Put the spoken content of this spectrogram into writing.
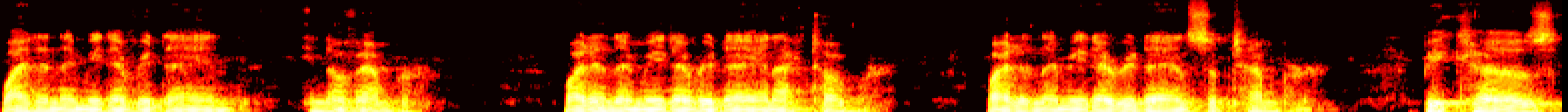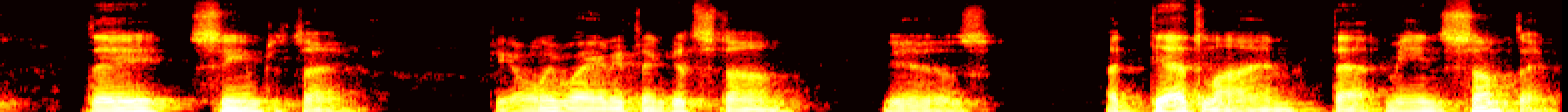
why didn't they meet every day in, in November? Why didn't they meet every day in October? Why didn't they meet every day in September? Because they seem to think the only way anything gets done is a deadline that means something.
